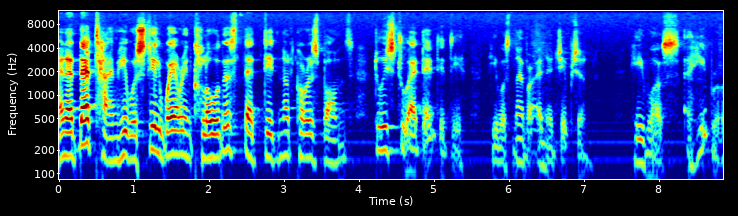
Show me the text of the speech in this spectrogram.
And at that time, he was still wearing clothes that did not correspond to his true identity. He was never an Egyptian, he was a Hebrew.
